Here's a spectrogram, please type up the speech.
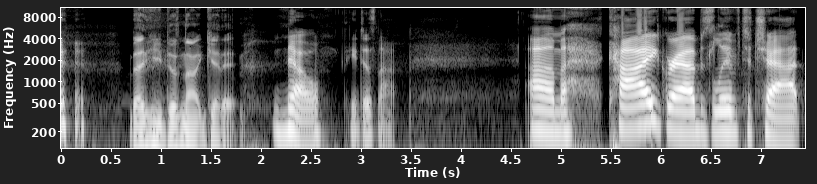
that he does not get it. No, he does not. Um, Kai grabs Liv to chat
